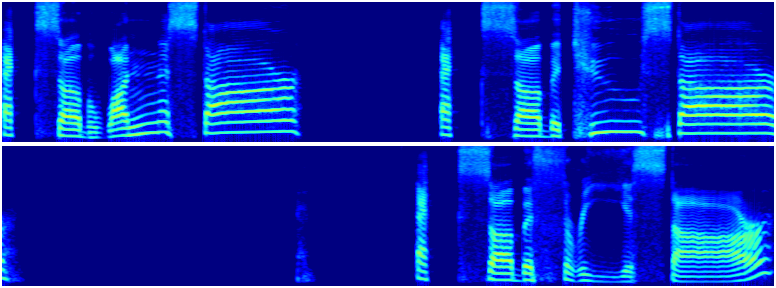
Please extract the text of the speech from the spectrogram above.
x sub 1 star, sub 2 star, x sub 3 star,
